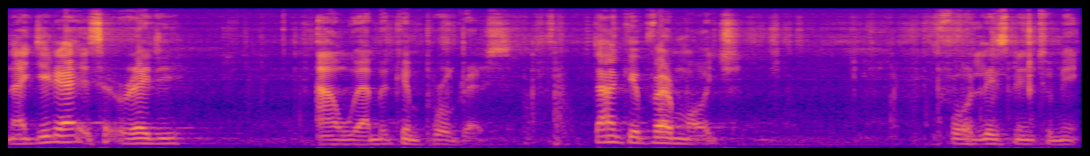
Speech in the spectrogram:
Nigeria is ready and we are making progress. Thank you very much for listening to me.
